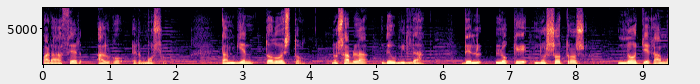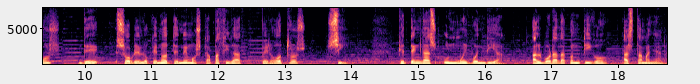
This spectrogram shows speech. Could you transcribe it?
para hacer algo hermoso. También todo esto nos habla de humildad, de lo que nosotros no llegamos de sobre lo que no tenemos capacidad, pero otros sí. Que tengas un muy buen día. Alborada contigo. Hasta mañana.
